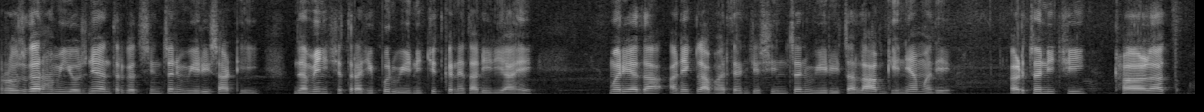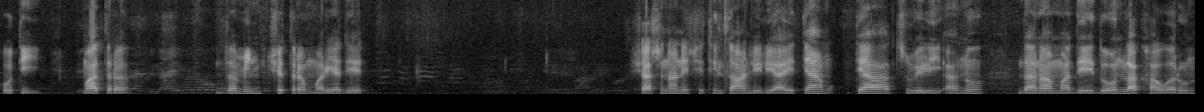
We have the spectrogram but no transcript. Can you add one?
रोजगार हमी योजनेअंतर्गत सिंचन विहिरीसाठी जमीन क्षेत्राची पूर्वी निश्चित करण्यात आलेली आहे. मर्यादा अनेक लाभार्थ्यांचे सिंचन विहिरीचा लाभ घेण्यामध्ये अडचणीची ठळत होती. मात्र जमीन क्षेत्र मर्यादेत शासनाने शिथिलता आणलेली आहे. त्या त्याच वेळी अनुदानामध्ये दोन लाखावरून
